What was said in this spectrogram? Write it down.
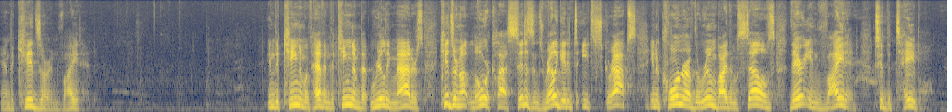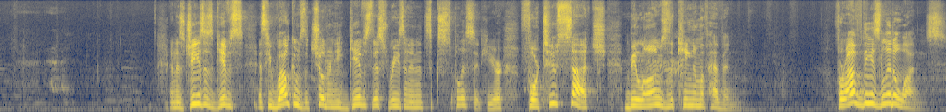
And the kids are invited in the kingdom of heaven, the kingdom that really matters, kids are not lower class citizens relegated to eat scraps in a corner of the room by themselves. They're invited to the table. And as Jesus gives, as he welcomes the children, he gives this reason, and it's explicit here for to such belongs the kingdom of heaven. For of these little ones,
